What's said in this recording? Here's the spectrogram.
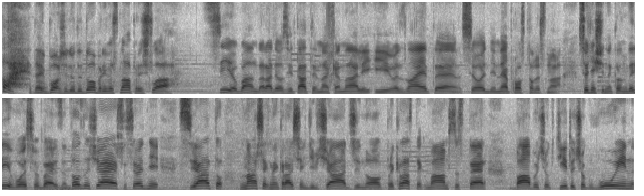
Ой, дай Боже, люди добрі, весна прийшла. Сіо банда, радий вас вітати на каналі. І ви знаєте, сьогодні не просто весна. Сьогодні ще на календарі 8 березня. То означає, що сьогодні свято наших найкращих дівчат, жінок, прекрасних мам, сестер, бабочок, тіточок, воїн,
